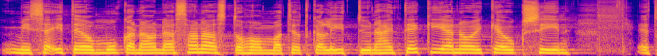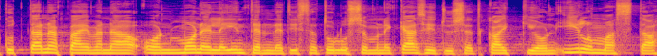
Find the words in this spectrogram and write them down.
missä itse on mukana, on nämä sanastohommat, jotka liittyy näihin tekijänoikeuksiin. Et kun tänä päivänä on monelle internetissä tullut sellainen käsitys, että kaikki on ilmasta,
